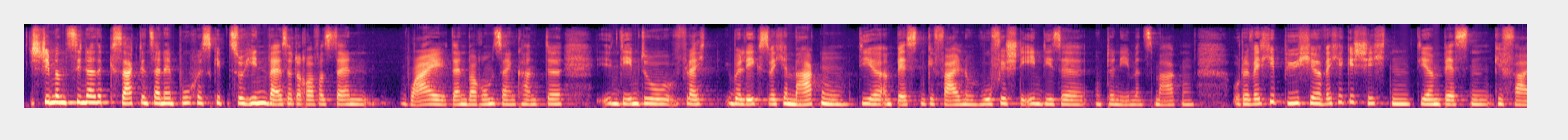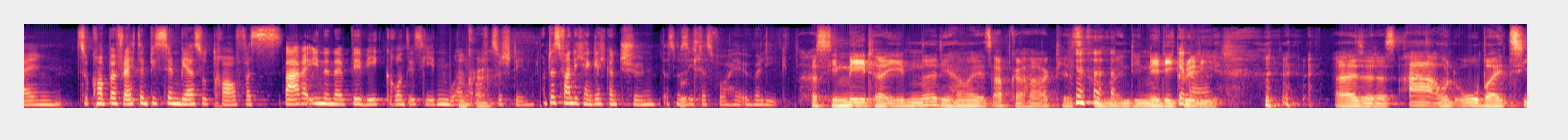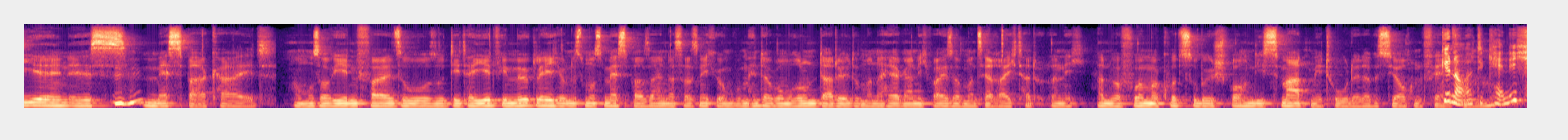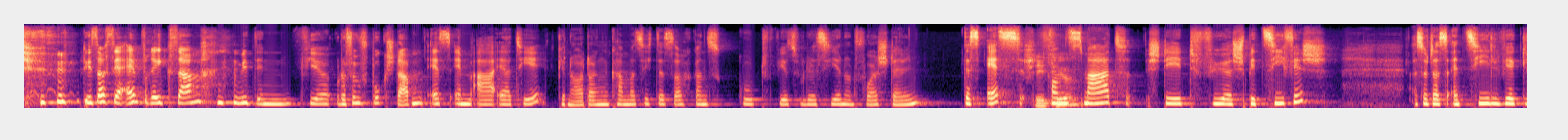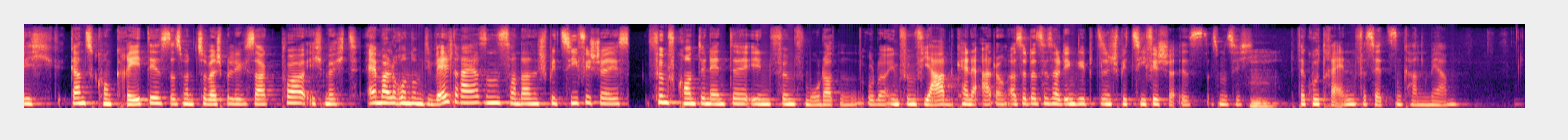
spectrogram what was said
Stimmen Sinn hat gesagt in seinem Buch, es gibt so Hinweise darauf, was dein Why, dein Warum sein könnte, indem du vielleicht überlegst, welche Marken dir am besten gefallen und wofür stehen diese Unternehmensmarken oder welche Bücher, welche Geschichten dir am besten gefallen. So kommt man vielleicht ein bisschen mehr so drauf, was wahrer innerer Beweggrund ist, jeden Morgen okay. aufzustehen. Und das fand ich eigentlich ganz schön, dass man Gut. sich das vorher überlegt. Das ist die Metaebene, die haben wir jetzt abgehakt. Jetzt kommen wir in die Nitty-Gritty. Genau. Also das A und O bei Zielen ist mhm. Messbarkeit. Man muss auf jeden Fall so, so detailliert wie möglich und es muss messbar sein, dass das nicht irgendwo im Hintergrund rundaddelt und man nachher gar nicht weiß, ob man es erreicht hat oder nicht. Hatten wir vorhin mal kurz drüber gesprochen, die Smart-Methode, da bist du ja auch ein Fan. Genau, von, ne? die kenne ich. die ist auch sehr einprägsam mit den vier oder fünf Buchstaben S-M-A-R-T. Genau, dann kann man sich das auch ganz gut visualisieren und vorstellen. Das S steht von für? Smart steht für spezifisch. Also, dass ein Ziel wirklich ganz konkret ist, dass man zum Beispiel nicht sagt, boah, ich möchte einmal rund um die Welt reisen, sondern spezifischer ist, fünf Kontinente in fünf Monaten oder in fünf Jahren, keine Ahnung. Also, dass es halt irgendwie ein bisschen spezifischer ist, dass man sich hm. da gut reinversetzen kann mehr.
